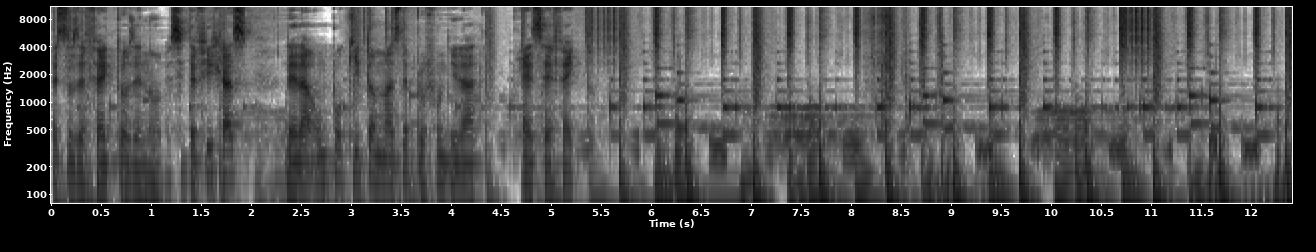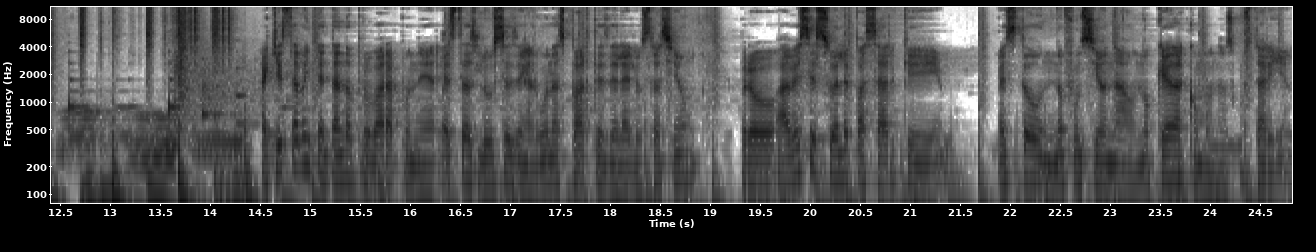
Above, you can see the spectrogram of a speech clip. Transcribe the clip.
estos efectos de nubes. Si te fijas, le da un poquito más de profundidad ese efecto. Aquí estaba intentando probar a poner estas luces en algunas partes de la ilustración, pero a veces suele pasar que esto no funciona o no queda como nos gustaría.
